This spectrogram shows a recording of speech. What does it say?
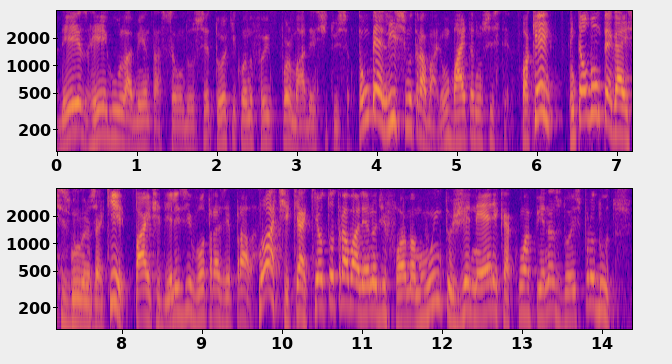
desregulamentação do setor, que quando foi formada a instituição. Então, um belíssimo trabalho, um baita no sistema, ok? Então, vamos pegar esses números aqui, parte deles, e vou trazer para lá. Note que aqui eu estou trabalhando de forma muito genérica com apenas dois produtos.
